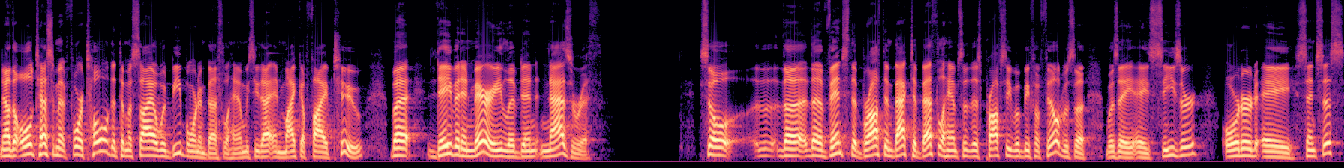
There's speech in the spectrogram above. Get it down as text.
Now, the Old Testament foretold that the Messiah would be born in Bethlehem. We see that in Micah 5 2. But David and Mary lived in Nazareth. So, the, the events that brought them back to Bethlehem so this prophecy would be fulfilled was a, was a, a Caesar ordered a census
